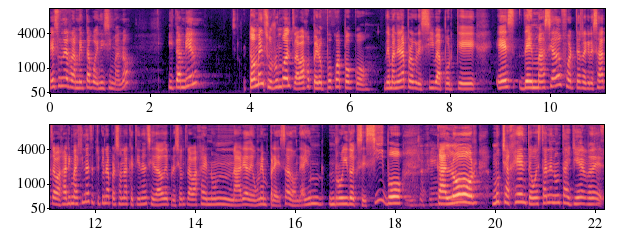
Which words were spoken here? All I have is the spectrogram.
es una herramienta buenísima, ¿no? Y también tomen su rumbo del trabajo, pero poco a poco, de manera progresiva, porque es demasiado fuerte regresar a trabajar. Imagínate tú que una persona que tiene ansiedad o depresión trabaja en un área de una empresa donde hay un, ruido excesivo, calor, mucha gente, o están en un taller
